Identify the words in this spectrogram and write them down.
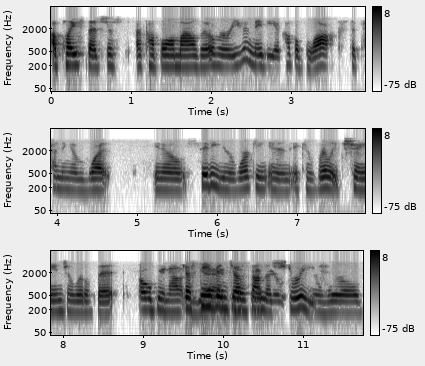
a place that's just a couple of miles over, or even maybe a couple blocks, depending on what you know city you're working in. It can really change a little bit. Open up, just yeah, even just on the your, street. Your world.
